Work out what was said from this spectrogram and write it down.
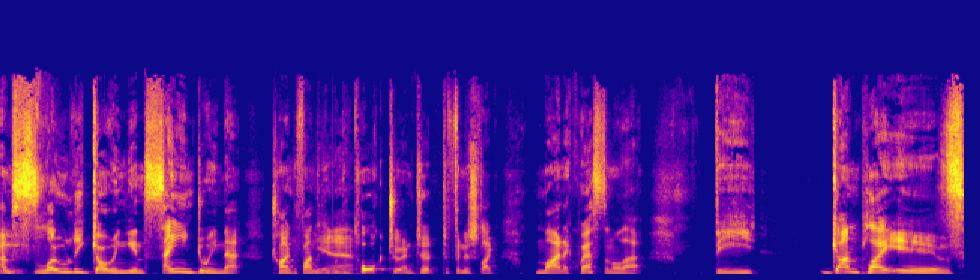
I'm slowly going insane doing that, trying to find the people to talk to and to, to finish like minor quests and all that. The gunplay is,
